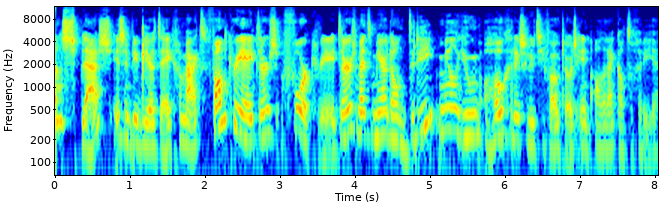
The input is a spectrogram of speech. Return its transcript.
Unsplash is een bibliotheek gemaakt van creators voor creators met meer dan 3 miljoen hoge resolutiefoto's in allerlei categorieën.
